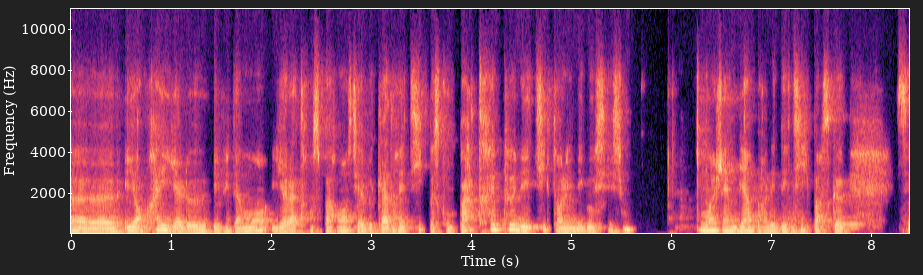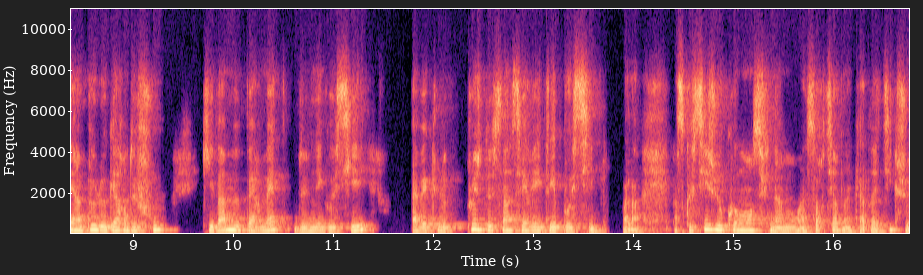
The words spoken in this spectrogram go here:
Euh, et après, il y a le, évidemment, il y a la transparence, il y a le cadre éthique, parce qu'on parle très peu d'éthique dans les négociations. Moi, j'aime bien parler d'éthique parce que c'est un peu le garde-fou qui va me permettre de négocier avec le plus de sincérité possible. Voilà. Parce que si je commence finalement à sortir d'un cadre éthique, je,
